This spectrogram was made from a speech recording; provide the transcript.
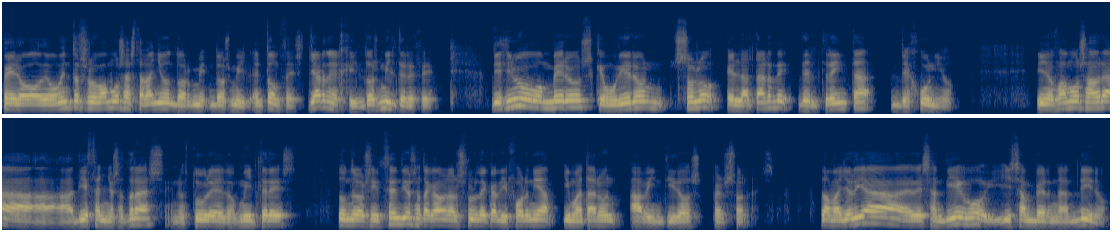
Pero de momento solo vamos hasta el año 2000. Entonces, Yarnell Hill, 2013. 19 bomberos que murieron solo en la tarde del 30 de junio. Y nos vamos ahora a 10 años atrás, en octubre de 2003, donde los incendios atacaron al sur de California y mataron a 22 personas. La mayoría de San Diego y San Bernardino.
